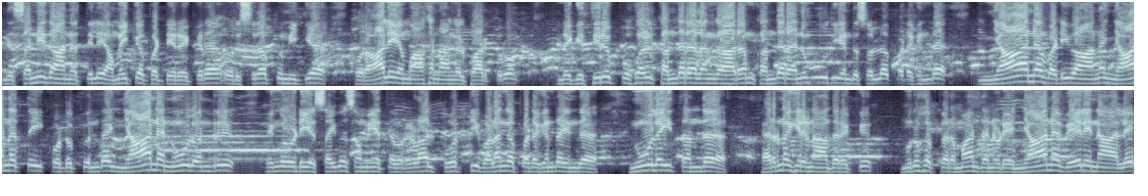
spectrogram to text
இந்த சன்னிதானத்திலே அமைக்கப்பட்டிருக்கிற ஒரு சிறப்புமிக்க ஒரு ஆலயமாக நாங்கள் பார்க்கிறோம். இன்றைக்கு திருப்புகழ் கந்தர் அலங்காரம் கந்தர் அனுபூதி என்று சொல்லப்படுகின்ற ஞான வடிவான ஞானத்தை கொடுக்கின்ற ஞான நூல் ஒன்று எங்களுடைய சைவ சமயத்தவர்களால் போற்றி வழங்கப்படுகின்ற இந்த நூலை தந்த அருணகிரிநாதருக்கு முருகப்பெருமான் தன்னுடைய ஞான வேலினாலே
